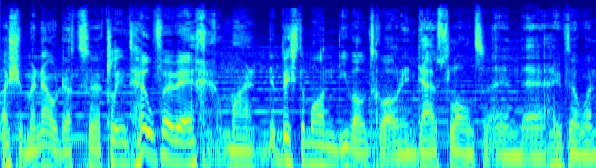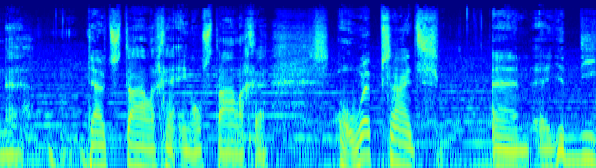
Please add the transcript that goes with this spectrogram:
als je maar nou, dat uh, klinkt heel ver weg. Maar de beste man die woont gewoon in Duitsland. En uh, heeft ook een Duitsstalige, Engelstalige website. En die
